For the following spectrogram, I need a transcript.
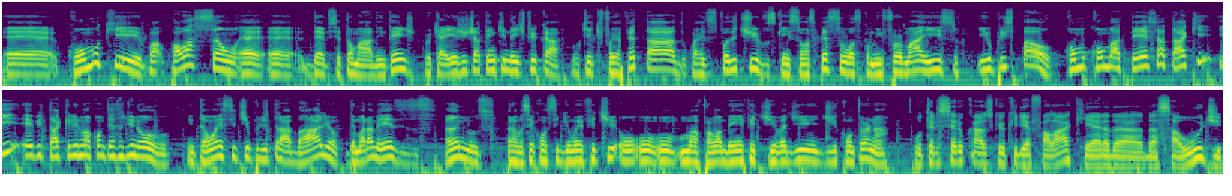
é, como que, qual, qual ação é, é, deve ser tomada, entende? Porque aí a gente já tem que identificar o que, que foi afetado, quais dispositivos, quem são as pessoas, como informar isso e o principal, como combater esse ataque e evitar que ele não aconteça de novo. Então esse tipo de trabalho demora meses, anos para você conseguir uma, um, uma forma bem efetiva de, de contornar. O terceiro caso que eu queria falar, que era da, da saúde,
